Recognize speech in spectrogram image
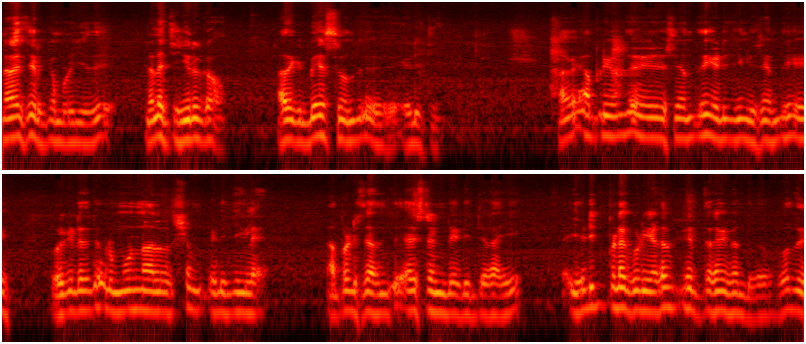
நிலைச்சி இருக்க முடியுது நிலைச்சி இருக்கோம். அதுக்கு பேஸ் வந்து எடிட்டிங் ஆகவே அப்படி வந்து சேர்ந்து எடிட்டிங்கில் சேர்ந்து ஒரு கிட்டத்தட்ட ஒரு மூணு நாலு வருஷம் எடிட்டிங்கில் அப்படி சேர்ந்து அசிஸ்டன்ட் எடிட்டர் ஆகி எடிட் பண்ணக்கூடிய அளவுக்கு திறமை வந்து போது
